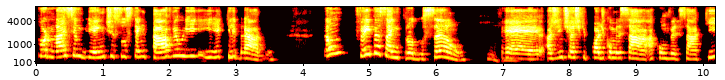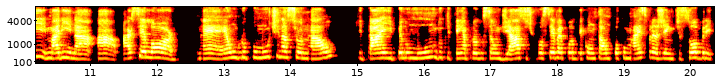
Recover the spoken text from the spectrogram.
tornar esse ambiente sustentável e, e equilibrado. Então, feita essa introdução, uhum. é, a gente acho que pode começar a conversar aqui. Marina, a Arcelor né, é um grupo multinacional que está aí pelo mundo, que tem a produção de aços, que você vai poder contar um pouco mais para a gente sobre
